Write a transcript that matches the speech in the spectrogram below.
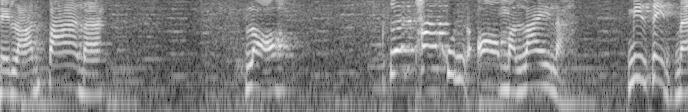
ในร้านป้านะ เหรอ แล้วถ้าคุณออมมาไล่ล่ะ มีสิทธิ์ไหม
